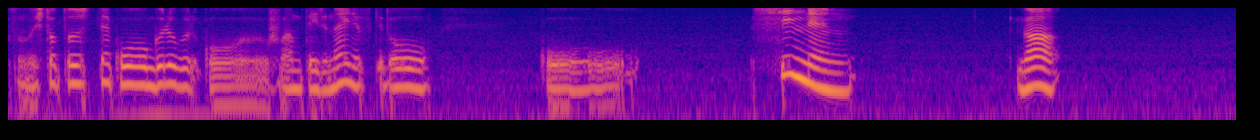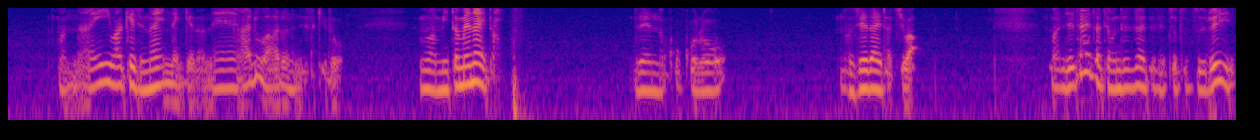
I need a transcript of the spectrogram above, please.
その人としてこうぐるぐるこう不安定じゃないですけどこう信念が、まあ、ないわけじゃないんだけどね。あるはあるんですけど。まあ認めないと。善の心のジェダイたちは。まあジェダイたちもジェダイたちでちょっとずるい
